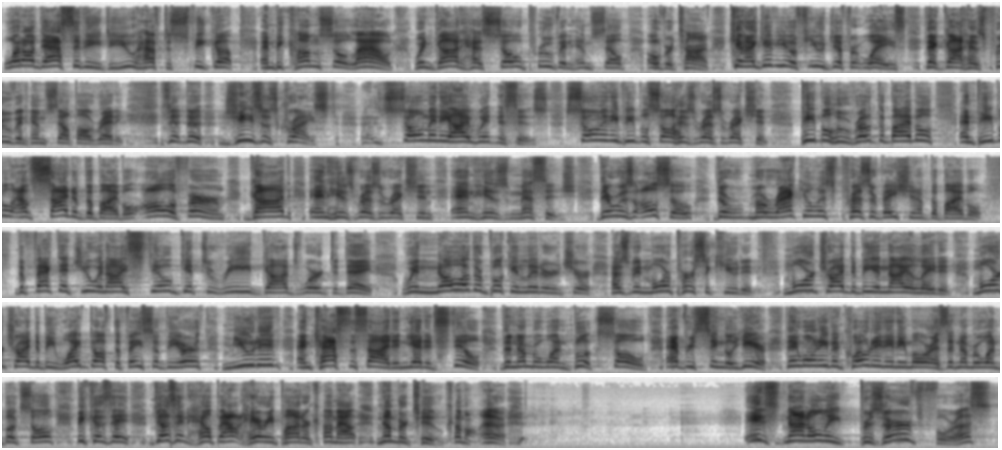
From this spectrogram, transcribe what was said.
what audacity do you have to speak up and become so loud when God has so proven himself over time? Can I give you a few different ways that God has proven himself already? The, the, Jesus Christ, so many eyewitnesses, so many people saw his resurrection. People who wrote the Bible and people outside of the Bible all affirm God and his resurrection and his message. There was also the miraculous preservation of the Bible. The fact that you and I still get to read God's Word today, when no other book in literature has been more persecuted, more tried to be annihilated, more tried to be wiped off the face of the earth, muted, and cast aside, and yet it's still the number one book sold every single year. They won't even quote it anymore as the number one book sold because it doesn't help out Harry Potter come out number two. Come on. Uh, it's not only preserved for us,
